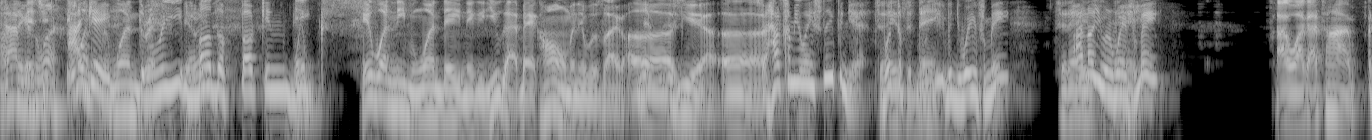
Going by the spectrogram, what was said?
I, think you, one. it I gave one day. three motherfucking weeks. It wasn't even one day, nigga. You got back home and it was like, uh, it's- yeah, uh, So how come you ain't sleeping yet? what Today's the, the day. You, you waiting for me? Today, I know you weren't waiting for me. Oh, I got time.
